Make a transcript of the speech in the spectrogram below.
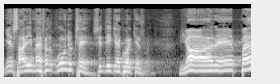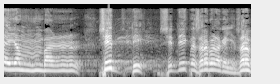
یہ ساری محفل گونج اٹھے صدیق اکبر کے یار پیمبر صدیق صدیق پہ ضرب لگائیے ضرب۔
